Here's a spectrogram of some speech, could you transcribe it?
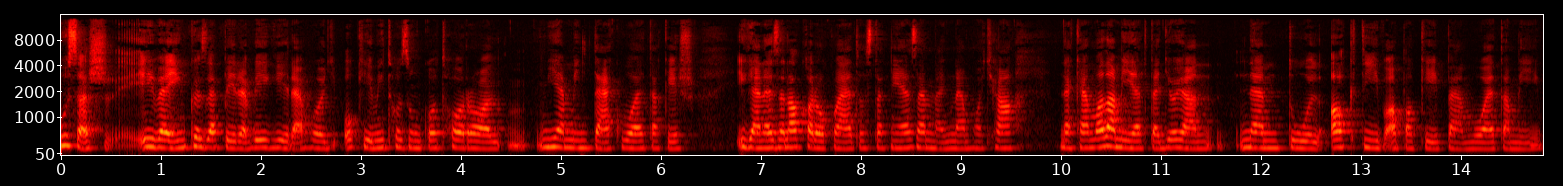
20-as éveink közepére, végére, hogy oké, okay, mit hozunk otthonról, milyen minták voltak, és igen, ezen akarok változtatni, ezen meg nem, hogyha nekem valamiért egy olyan nem túl aktív apaképen volt, ami,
